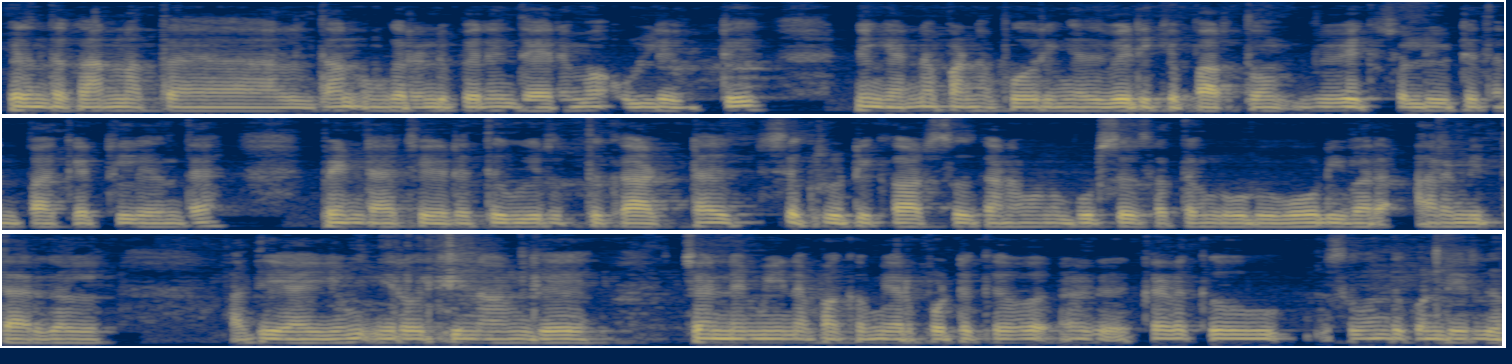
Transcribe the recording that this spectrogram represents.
இருந்த காரணத்தால் தான் உங்கள் ரெண்டு பேரையும் தைரியமாக உள்ளே விட்டு நீங்கள் என்ன பண்ண போறீங்க? வேடிக்கை பார்த்தோம். விவேக் சொல்லிவிட்டு தன் பாக்கெட்டில் இருந்த பெயிண்டாச்சு எடுத்து உயிர்த்து காட்ட செக்யூரிட்டி கார்ஸு கணவன் புட்ஸு சத்தங்களோடு ஓடி வர ஆரம்பித்தார்கள். அத்தியாயம் இருபத்தி நான்கு. சென்னை மீனம்பாக்கம் ஏர்போர்ட்டுக்கு கிழக்கு சிவந்து கொண்டிருக்க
